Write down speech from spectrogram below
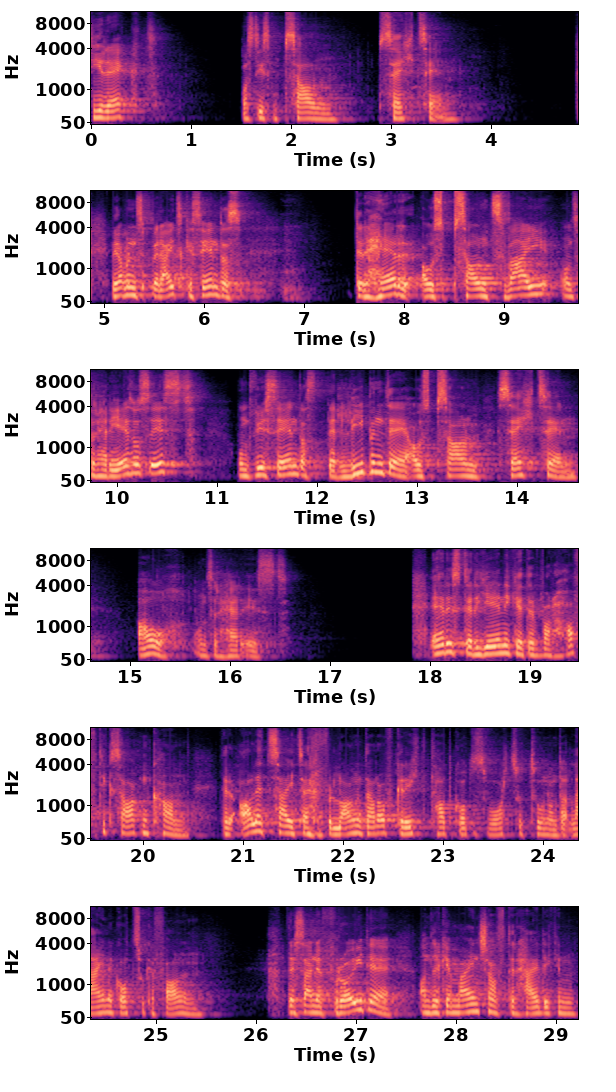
direkt aus diesem Psalm 16. Wir haben es bereits gesehen, dass der Herr aus Psalm 2 unser Herr Jesus ist und wir sehen, dass der Liebende aus Psalm 16 auch unser Herr ist. Er ist derjenige, der wahrhaftig sagen kann, der alle Zeit sein Verlangen darauf gerichtet hat, Gottes Wort zu tun und alleine Gott zu gefallen. Der seine Freude an der Gemeinschaft der Heiligen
